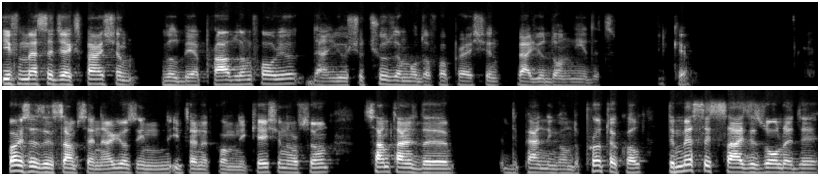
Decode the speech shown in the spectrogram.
if message expansion will be a problem for you, then you should choose a mode of operation where you don't need it. Okay. For instance, in some scenarios in internet communication or so on, sometimes the depending on the protocol, the message size is already uh,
